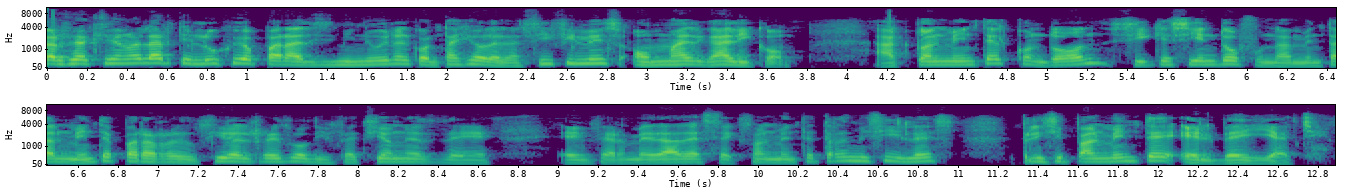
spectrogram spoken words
perfeccionó el artilugio para disminuir el contagio de la sífilis o mal gálico. Actualmente el condón sigue siendo fundamentalmente para reducir el riesgo de infecciones de enfermedades sexualmente transmisibles, principalmente el VIH.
